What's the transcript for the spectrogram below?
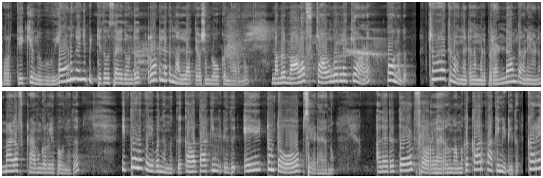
പുറത്തേക്ക് ഒന്ന് പോയി. ഓണം കഴിഞ്ഞ് പിറ്റേ ദിവസം ആയതുകൊണ്ട് റോഡിലൊക്കെ നല്ല അത്യാവശ്യം ബ്ലോക്ക് ഉണ്ടായിരുന്നു. നമ്മൾ മാൾ ഓഫ് ട്രാവൻകൂറിലേക്കാണ് പോകുന്നത്. ട്രിവാൻഡ്രത്ത് വന്നിട്ട് നമ്മളിപ്പോൾ രണ്ടാം തവണയാണ് മാൾ ഓഫ് ട്രാവൻകൂറിൽ പോകുന്നത്. ഇത്തവണ പോയപ്പോൾ നമുക്ക് കാർ പാർക്കിംഗ് കിട്ടിയത് ഏറ്റവും ടോപ്പ് സൈഡായിരുന്നു അതായത് തേർഡ് ഫ്ലോറിലായിരുന്നു നമുക്ക് കാർ പാർക്കിംഗ് കിട്ടിയത്. കുറേ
